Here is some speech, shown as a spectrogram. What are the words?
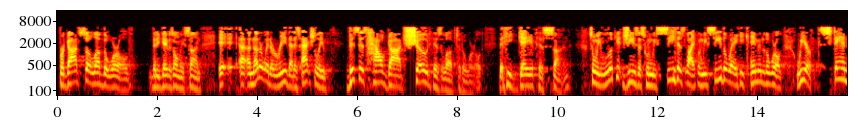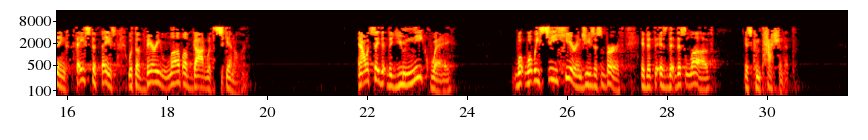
for God so loved the world that he gave his only son. It, it, another way to read that is actually, this is how God showed his love to the world, that he gave his son. So when we look at Jesus, when we see his life, when we see the way he came into the world, we are standing face to face with the very love of God with skin on. And I would say that the unique way, what, what we see here in Jesus' birth, is that, is that this love is compassionate.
